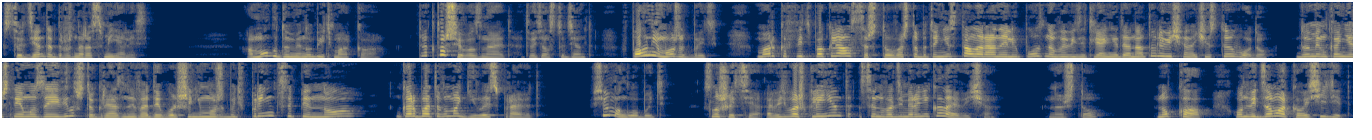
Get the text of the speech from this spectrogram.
Студенты дружно рассмеялись. А мог Думин убить Маркова? Так кто ж его знает, ответил студент. Вполне может быть. Марков ведь поклялся, что во что бы то ни стало рано или поздно выведет Леонида Анатольевича на чистую воду. Думин, конечно, ему заявил, что грязной воды больше не может быть в принципе, но... Горбатова могила исправит. Все могло быть. Слушайте, а ведь ваш клиент — сын Владимира Николаевича. Ну что? Ну как? Он ведь за Марковой сидит.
